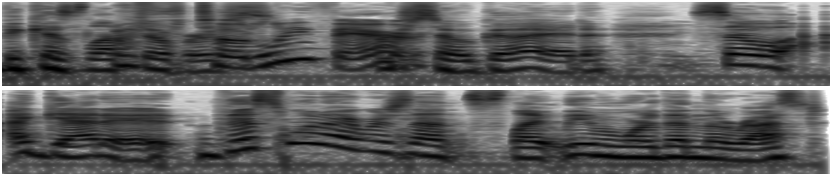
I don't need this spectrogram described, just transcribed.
Because leftovers Totally fair. are so good. So I get it. This one I resent slightly more than the rest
